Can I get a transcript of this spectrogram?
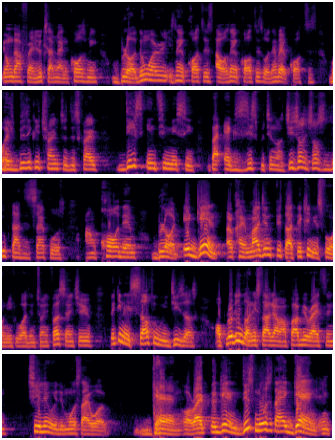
younger friend looks at me and calls me blood. Don't worry, it's not a cultist. I was not a cultist, was never a cultist, but he's basically trying to describe this intimacy that exists between us. Jesus just looked at disciples and called them blood. Again, I can imagine Peter taking his phone if he was in 21st century, taking a selfie with Jesus, uploading it on Instagram and probably writing, chilling with the most I word gang. All right. Again, this Most High gang in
